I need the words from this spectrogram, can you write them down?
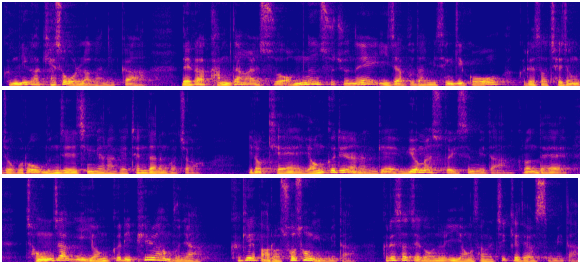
금리가 계속 올라가니까 내가 감당할 수 없는 수준의 이자 부담이 생기고 그래서 재정적으로 문제에 직면하게 된다는 거죠. 이렇게 영끌이라는 게 위험할 수도 있습니다. 그런데 정작 이 영끌이 필요한 분야, 그게 바로 소송입니다. 그래서 제가 오늘 이 영상을 찍게 되었습니다.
